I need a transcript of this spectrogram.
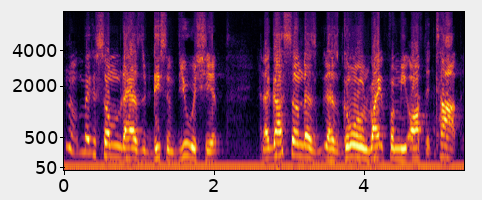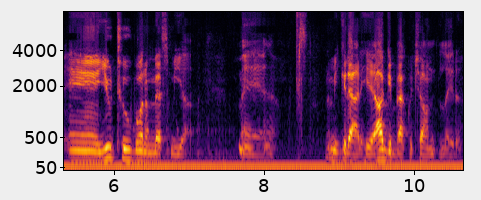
you know, make it something that has a decent viewership. And I got something that's that's going right for me off the top, and YouTube wanna mess me up. Man, let me get out of here. I'll get back with y'all later.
